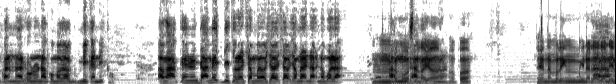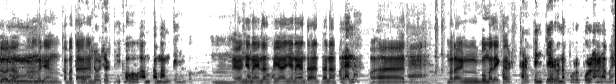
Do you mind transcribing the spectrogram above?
marunong na ako mag mekaniko. Ang akin gamit dito lang sa mga sa sa, sa mga na, nawala. mm, Ang lumuwas na kayo. doon. Opo. Ayan na muling inalala ni Ang- Lolo, ang kanyang kabataan. So, so, so, ikaw ang pamangkin ko. Mm, hayaan niya na yun, Lo. Hayaan niya na yan. At, ano, Wala na. at Ah, maraming bumalik at kar- karpintero na pulpul ang labas.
